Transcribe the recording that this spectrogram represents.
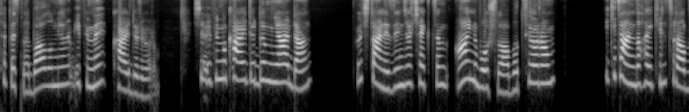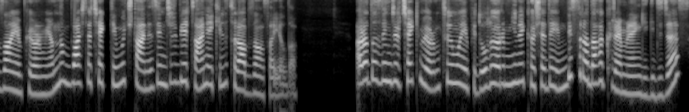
tepesine bağlanıyorum. İpimi kaydırıyorum. Şimdi ipimi kaydırdığım yerden 3 tane zincir çektim. Aynı boşluğa batıyorum. 2 tane daha ikili trabzan yapıyorum yanına. Bu başta çektiğim 3 tane zincir bir tane ikili trabzan sayıldı. Arada zincir çekmiyorum. Tığıma ipi doluyorum. Yine köşedeyim. Bir sıra daha krem rengi gideceğiz.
